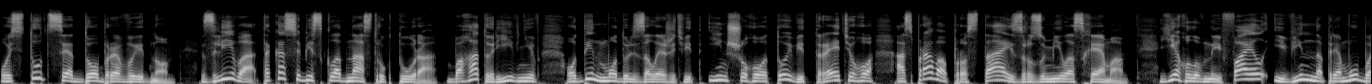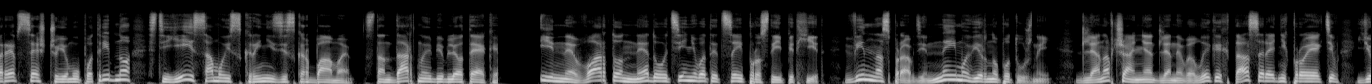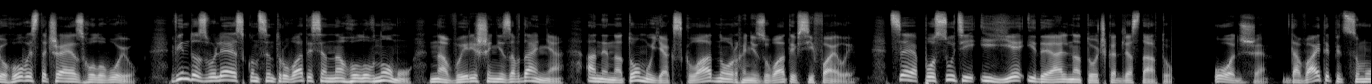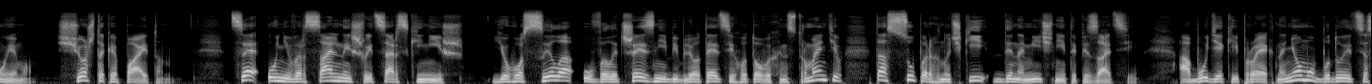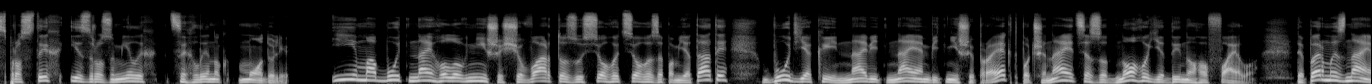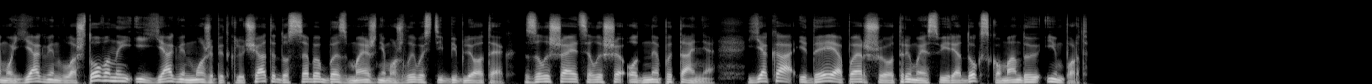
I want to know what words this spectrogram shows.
Ось тут це добре видно. Зліва така собі складна структура, багато рівнів, один модуль залежить від іншого, той від третього, а справа проста і зрозуміла схема. Є головний файл, і він напряму бере все, що йому потрібно, з тієї самої скрині зі скарбами, стандартної бібліотеки. І не варто недооцінювати цей простий підхід. Він насправді неймовірно потужний. Для навчання, для невеликих та середніх проєктів його вистачає з головою. Він дозволяє сконцентруватися на головному, на вирішенні завдання, а не на тому, як складно організувати всі файли. Це, по суті, і є ідеальна точка для старту. Отже, давайте підсумуємо. Що ж таке Python? Це універсальний швейцарський ніж. Його сила у величезній бібліотеці готових інструментів та супергнучкій динамічній типізації. А будь-який проект на ньому будується з простих і зрозумілих цеглинок модулів. І, мабуть, найголовніше, що варто з усього цього запам'ятати, будь-який, навіть найамбітніший проект починається з одного єдиного файлу. Тепер ми знаємо, як він влаштований і як він може підключати до себе безмежні можливості бібліотек. Залишається лише одне питання: яка ідея першою отримає свій рядок з командою імпорт?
